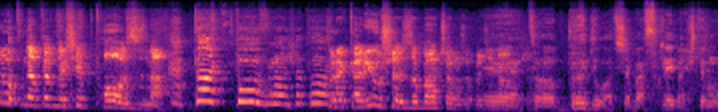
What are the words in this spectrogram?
Lud na pewno się pozna. Tak, pozna się, tak. Prekariusze zobaczą, że będzie E, dobrze. to bydło, trzeba sklepiać temu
